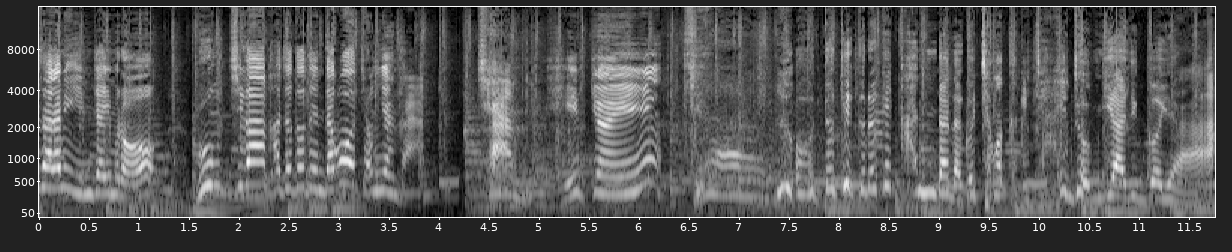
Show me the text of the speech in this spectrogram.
사람이 임자이므로 뭉치가 가져도 된다고 정리한다. 참 쉽죠? 야, 어떻게 그렇게 간단하고 정확하게 잘 정리하는 거야? 아,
